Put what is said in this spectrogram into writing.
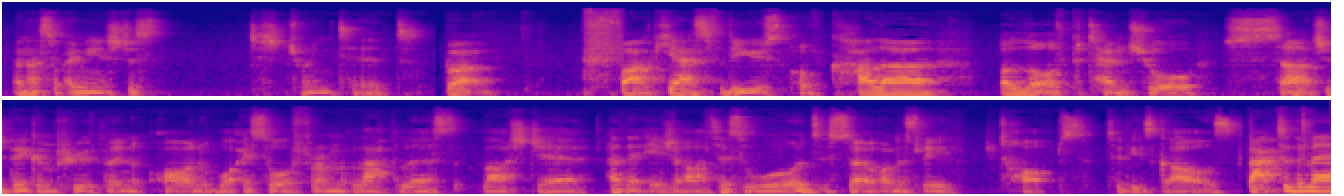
And that's what i mean it's just disjointed. But fuck yes for the use of color a lot of potential, such a big improvement on what I saw from Lapillus last year at the Asia Artist Awards. So honestly, tops to these girls. Back to the men.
